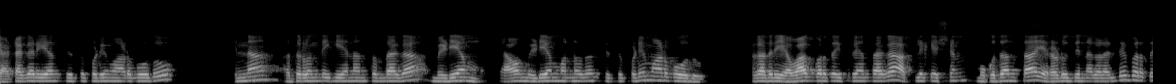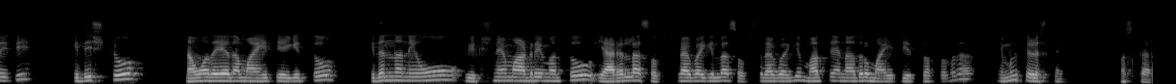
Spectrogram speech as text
ಕ್ಯಾಟಗರಿಯನ್ನು ತಿದ್ದುಪಡಿ ಮಾಡ್ಬೋದು. ಇನ್ನ ಅದರೊಂದಿಗೆ ಏನಂತಂದಾಗ ಮೀಡಿಯಂ ಯಾವ ಮೀಡಿಯಂ ಅನ್ನೋದನ್ನು ತಿದ್ದುಪಡಿ ಮಾಡ್ಬೋದು. ಹಾಗಾದ್ರೆ ಯಾವಾಗ ಬರ್ತೈತ್ರಿ ಅಂದಾಗ ಅಪ್ಲಿಕೇಶನ್ ಮುಗಿದಂಥ ಎರಡು ದಿನಗಳಲ್ಲಿ ಬರ್ತೈತಿ. ಇದಿಷ್ಟು ನವೋದಯದ ಮಾಹಿತಿಯಾಗಿತ್ತು. ಇದನ್ನ ನೀವು ವೀಕ್ಷಣೆ ಮಾಡ್ರಿ ಮತ್ತು ಯಾರೆಲ್ಲ ಸಬ್ಸ್ಕ್ರೈಬ್ ಆಗಿಲ್ಲ, ಸಬ್ಸ್ಕ್ರೈಬ್ ಆಗಿ ಮತ್ತೇನಾದರೂ ಮಾಹಿತಿ ಇತ್ತು ಅಂತಂದ್ರೆ ನಿಮಗೆ ತಿಳಿಸ್ತೀನಿ. ನಮಸ್ಕಾರ.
